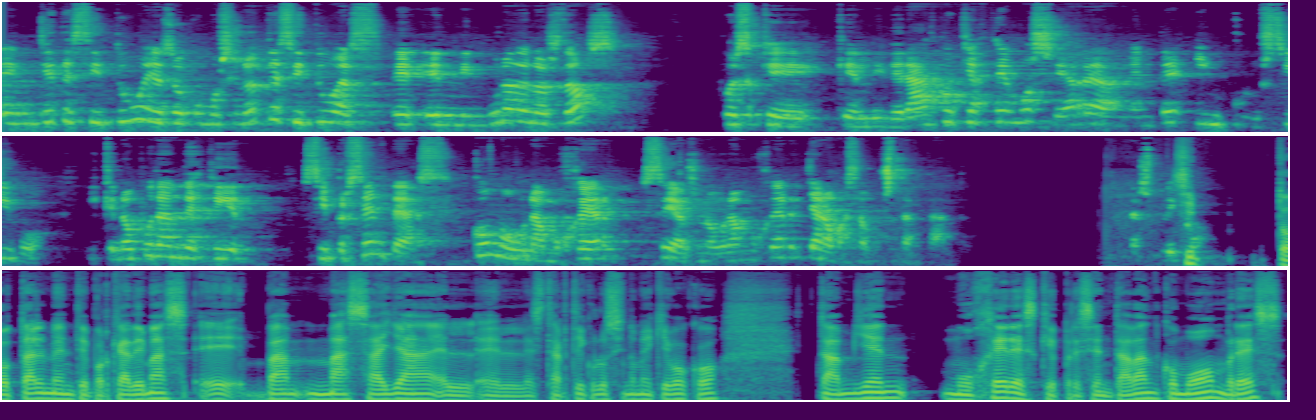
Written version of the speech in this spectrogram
en qué te sitúes o como si no te sitúas en, ninguno de los dos, pues que, que, el liderazgo que hacemos sea realmente inclusivo y que no puedan decir, si presentas como una mujer, seas no una mujer, ya no vas a gustar tanto. ¿Te explico? Sí. Totalmente, porque además eh, va más allá el, este artículo, si no me equivoco, también mujeres que presentaban como hombres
